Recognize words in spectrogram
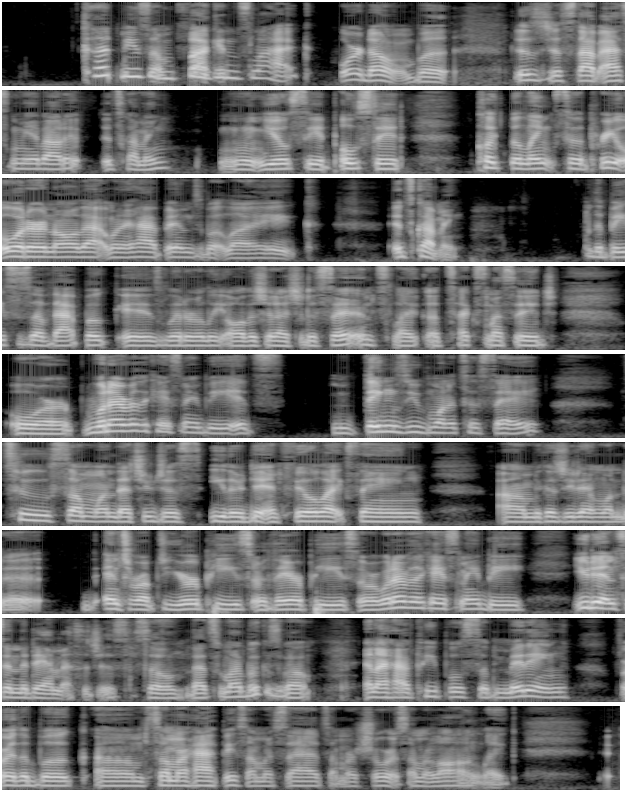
cut me some fucking slack or don't, but just just stop asking me about it. It's coming. You'll see it posted click the links to the pre-order and all that when it happens, but like it's coming. The basis of that book is literally all the shit I should have sent. It's like a text message or whatever the case may be. It's things you've wanted to say to someone that you just either didn't feel like saying um, because you didn't want to interrupt your peace or their peace or whatever the case may be. You didn't send the damn messages. So that's what my book is about. And I have people submitting for the book. Um, some are happy, some are sad, some are short, some are long. Like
